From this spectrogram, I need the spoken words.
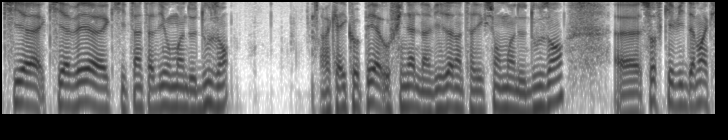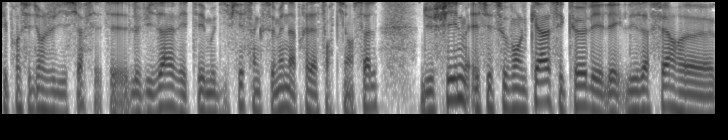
qui, qui avait qui était interdit au moins de 12 ans a écopé au final d'un visa d'interdiction au moins de 12 ans, euh, sauf qu'évidemment avec les procédures judiciaires, le visa avait été modifié cinq semaines après la sortie en salle du film, et c'est souvent le cas, c'est que les affaires, euh,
